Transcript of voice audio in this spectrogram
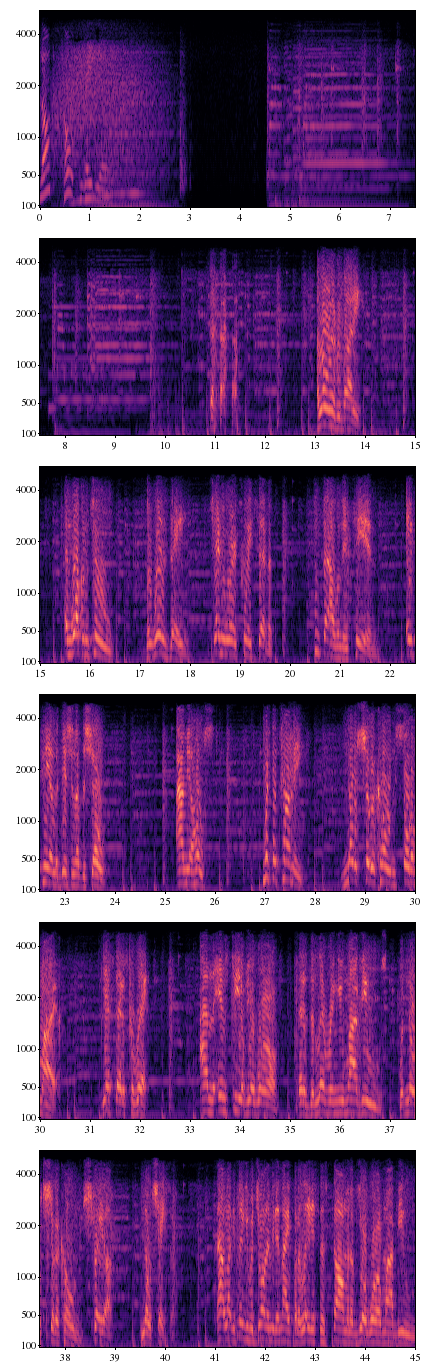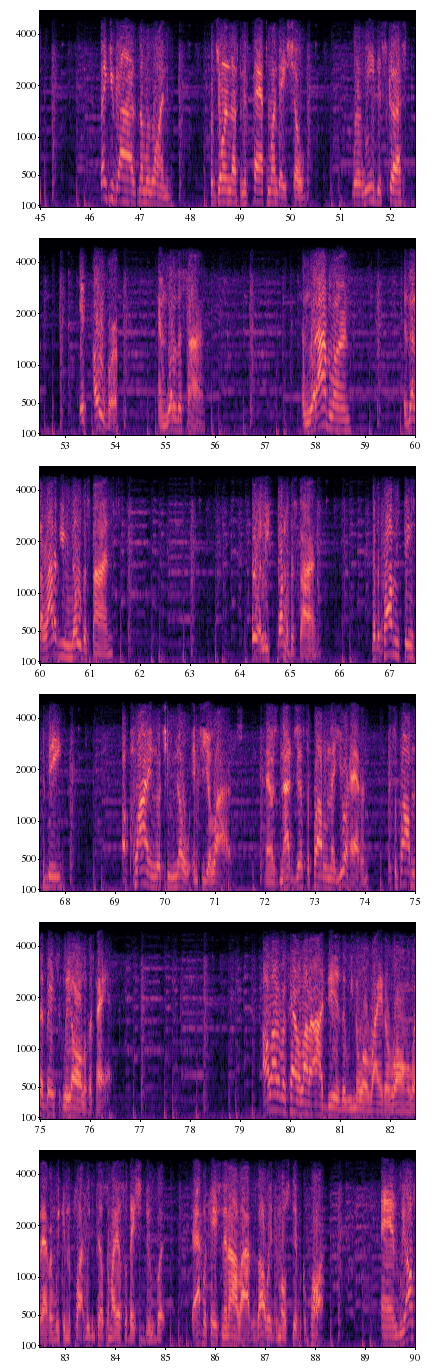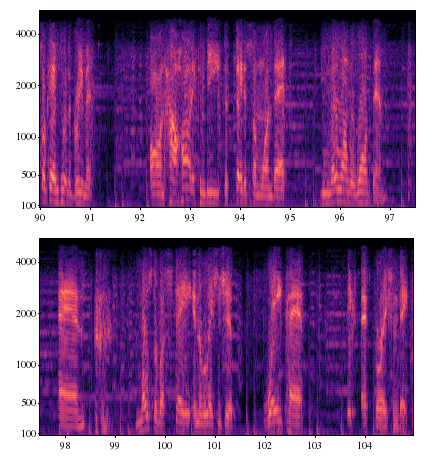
Blog Talk Radio. Hello, everybody, and welcome to the Wednesday, January 27th, 2010, 8 p.m. edition of the show. I'm your host, Mr. Tommy, no sugarcoating Sotomayor. Yes, that is correct. I'm the MC of your world that is delivering you my views with no sugarcoating, straight up, no chaser. And I'd like to thank you for joining me tonight for the latest installment of Your World, My Views. Thank you guys, number one, for joining us in this past Monday show where we discussed It's Over and What Are the Signs. And what I've learned is that a lot of you know the signs, or at least some of the signs, but the problem seems to be applying what you know into your lives. Now, it's not just a problem that you're having, it's a problem that basically all of us have. A lot of us have a lot of ideas that we know are right or wrong or whatever, and we can apply. We can tell somebody else what they should do, but the application in our lives is always the most difficult part. And we also came to an agreement on how hard it can be to say to someone that you no longer want them, and most of us stay in the relationship way past its expiration date.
